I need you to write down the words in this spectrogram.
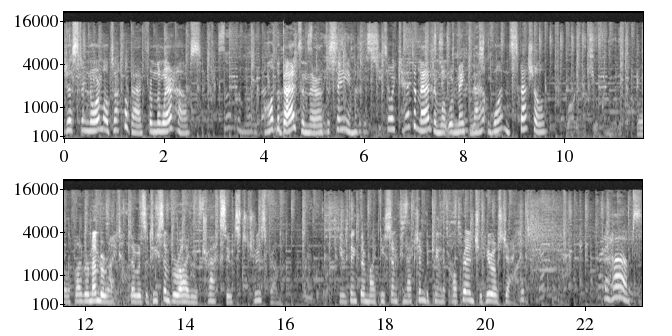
just a normal duffel bag from the warehouse. All the bags in there are the same, so I can't imagine what would make that one special. Well, if I remember right, there was a decent variety of tracksuits to choose from. Do you think there might be some connection between the culprit and Chihiro's jacket? Perhaps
